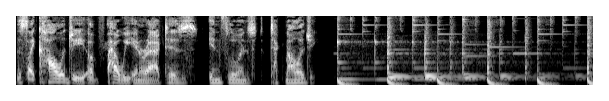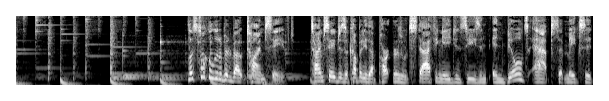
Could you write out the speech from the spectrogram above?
the psychology of how we interact has influenced technology. Let's talk a little bit about Time Saved. Time Saved is a company that partners with staffing agencies and, and, builds apps that makes it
